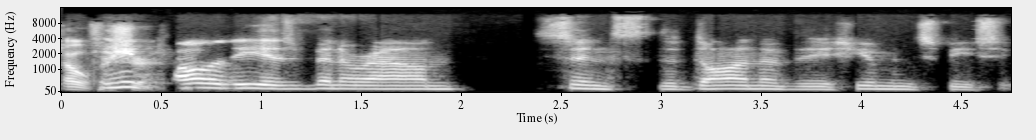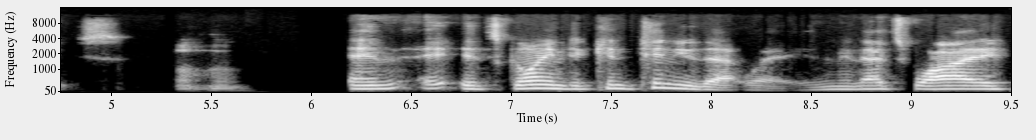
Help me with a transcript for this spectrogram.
Oh, for inequality sure. Inequality has been around since the dawn of the human species. Mhm. And it's going to continue that way. I mean, that's why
